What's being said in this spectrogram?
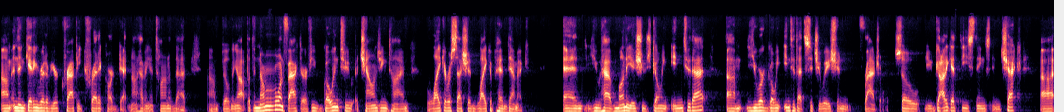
um, and then getting rid of your crappy credit card debt, not having a ton of that um, building up. But the number one factor, if you go into a challenging time like a recession, like a pandemic, and you have money issues going into that, um, you are going into that situation fragile. So you got to get these things in check. Uh,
